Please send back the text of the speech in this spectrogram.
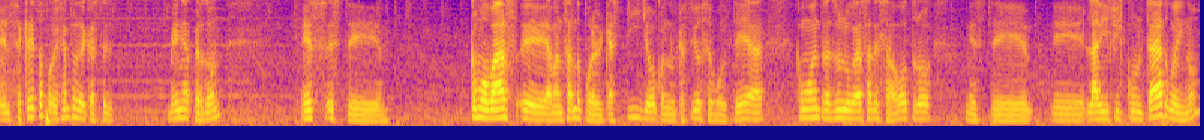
el secreto, por ejemplo, de Castlevania, perdón, es este cómo vas eh, avanzando por el castillo, cuando el castillo se voltea, cómo entras de un lugar, sales a otro, este, eh, la dificultad, güey, ¿no?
